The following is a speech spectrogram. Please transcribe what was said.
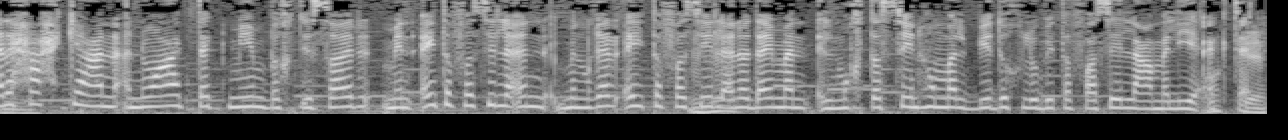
أنا. حاحكي عن أنواع التكميم باختصار من أي تفاصيل لأن من غير أي تفاصيل لأنه دائما المختصين هم اللي بيدخلوا بتفاصيل العملية أكثر.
